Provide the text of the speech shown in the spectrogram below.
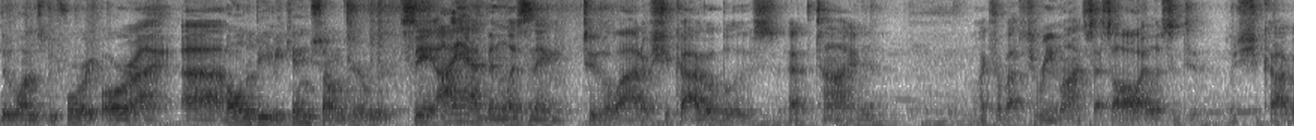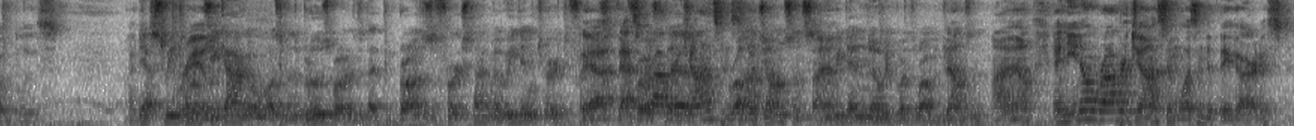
the ones before, it, or right. Um, all the BB King songs. See, I had been listening to a lot of Chicago blues at the time. Like for about three months, that's all I listened to was Chicago blues. I Yeah, just Sweet Home really- Chicago was with the Blues Brothers. That brought us the first time, and we didn't hear it the first. Yeah, that's first, Robert uh, Johnson's Robert song. Johnson's song. We didn't know it was Robert Johnson. No, I know. And you know, Robert Johnson wasn't a big artist.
